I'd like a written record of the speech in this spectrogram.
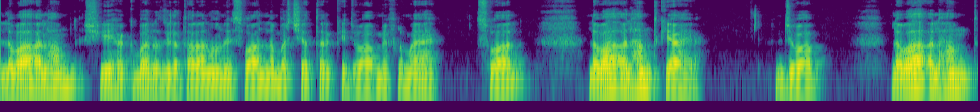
लवा अलहमद शेख अकबर रज़ी तु ने सवाल नंबर छिहत्तर के जवाब में फरमाया है। सवाल, लवा अलहमद क्या है? जवाब, लवा अलहमद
